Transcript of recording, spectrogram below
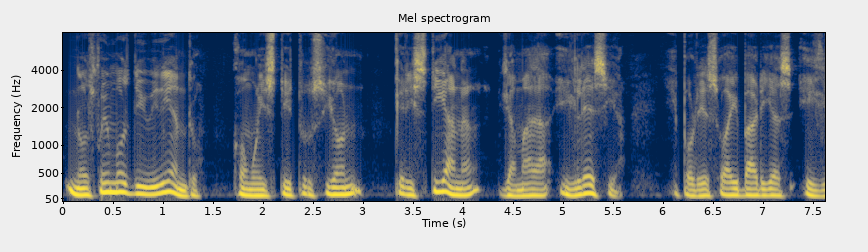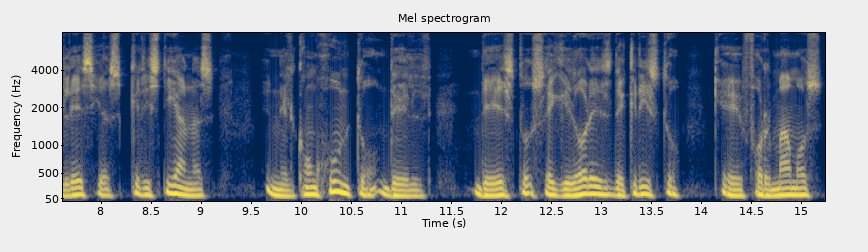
nos fuimos dividiendo como institución cristiana llamada iglesia y por eso hay varias iglesias cristianas en el conjunto del, de estos seguidores de Cristo que formamos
